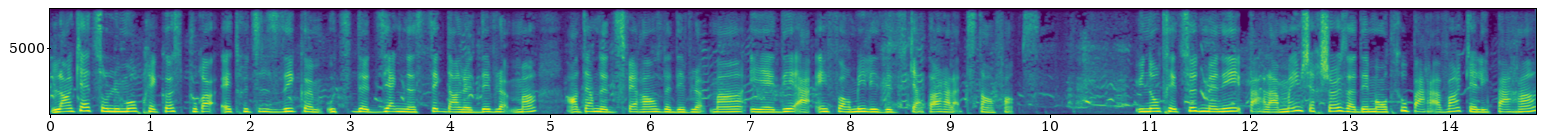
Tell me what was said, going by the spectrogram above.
L'enquête sur l'humour précoce pourra être utilisée comme outil de diagnostic dans le développement en termes de différences de développement et aider à informer les éducateurs à la petite enfance. Une autre étude menée par la même chercheuse a démontré auparavant que les parents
